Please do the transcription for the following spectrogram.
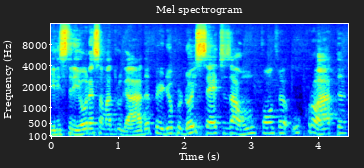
Ele estreou nessa madrugada, perdeu por 2 sets a 1 contra o croata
